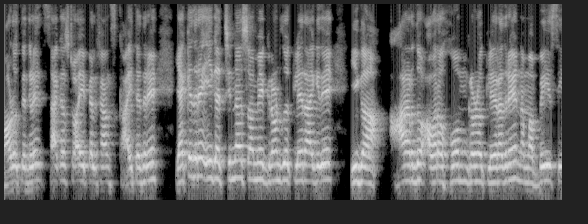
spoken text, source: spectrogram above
ಮಾಡುತ್ತೆ ಅಂತ ಹೇಳಿ ಸಾಕಷ್ಟು ಐ ಪಿ ಎಲ್ ಫ್ಯಾನ್ಸ್ ಕಾಯ್ತಾ ಇದ್ರೆ ಯಾಕೆಂದ್ರೆ ಈಗ ಚಿನ್ನಸ್ವಾಮಿ ಗ್ರೌಂಡ್ ಕ್ಲಿಯರ್ ಆಗಿದೆ. ಈಗ ಆರ್ದು ಅವರ ಹೋಮ್ ಗ್ರೌಂಡ್ ಕ್ಲಿಯರ್ ಆದ್ರೆ ನಮ್ಮ ಬಿ ಸಿ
